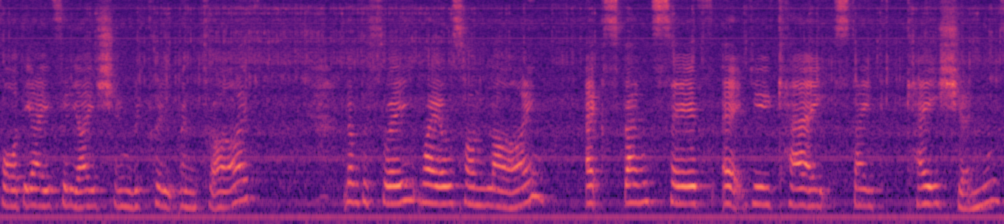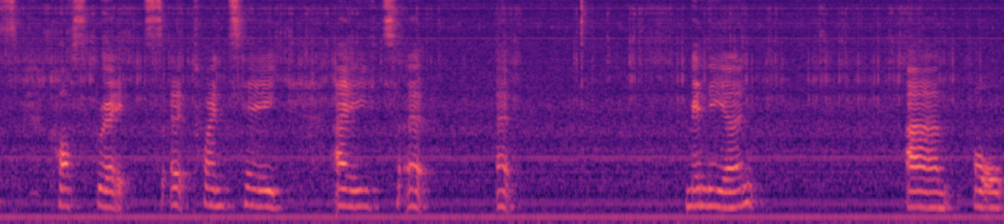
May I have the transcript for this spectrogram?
for the aviation recruitment drive. Number three, Wales Online. Expensive uh, UK staycations cost Brits at 28 uh, uh, million um, or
